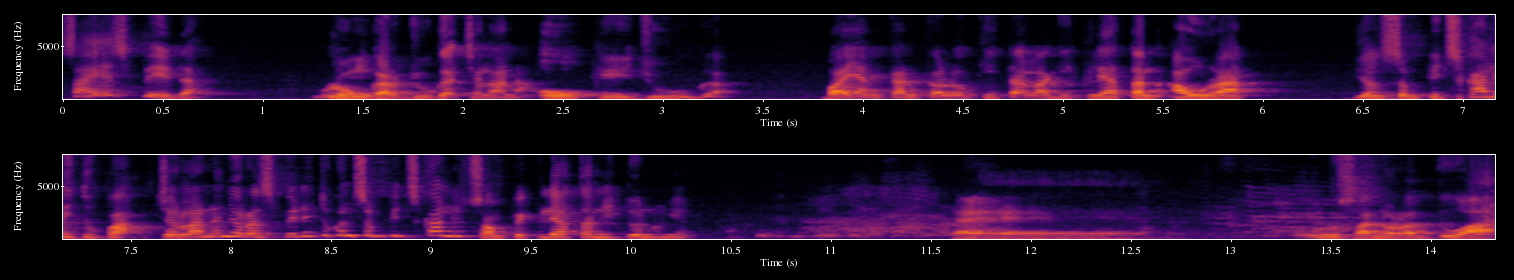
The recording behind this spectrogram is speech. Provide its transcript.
Saya sepeda, longgar juga celana, oke juga. Bayangkan kalau kita lagi kelihatan aurat, yang sempit sekali tuh Pak. Celananya orang sepeda itu kan sempit sekali, sampai kelihatan itu anunya. Hehehe, urusan orang tua.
